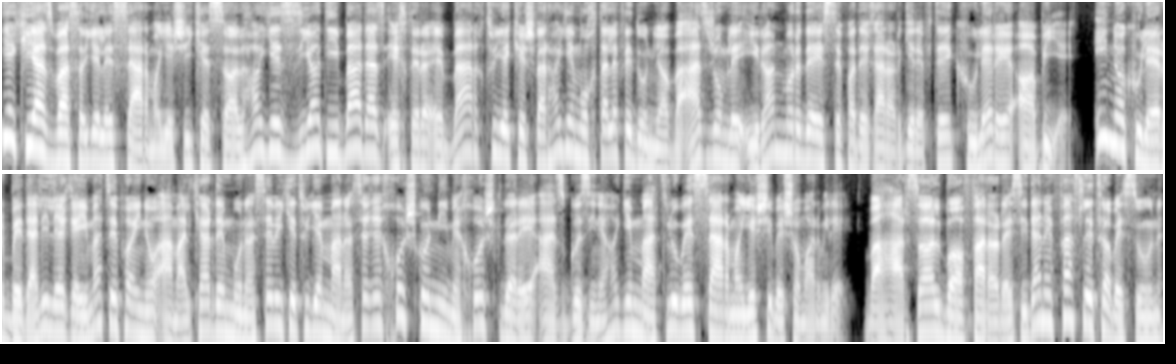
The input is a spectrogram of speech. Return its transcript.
یکی از وسایل سرمایشی که سالهای زیادی بعد از اختراع برق توی کشورهای مختلف دنیا و از جمله ایران مورد استفاده قرار گرفته کولر آبیه. این نوع کولر به دلیل قیمت پایین و عملکرد مناسبی که توی مناطق خشک و نیمه خشک داره از گزینه های مطلوب سرمایشی به شمار میره و هر سال با فرارسیدن فصل تابستون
